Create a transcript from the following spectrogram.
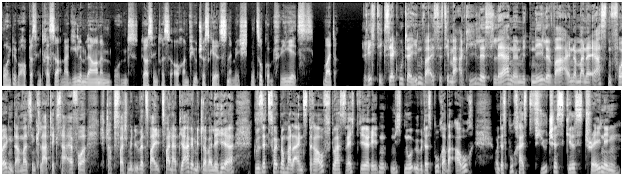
und überhaupt das Interesse an agilem Lernen und das Interesse auch an Future Skills, nämlich die Zukunft. Wie geht's weiter? Richtig, sehr guter Hinweis. Das Thema agiles Lernen mit Nele war einer meiner ersten Folgen damals in Klartext HR vor, ich glaube, es war schon mit über zwei, zweieinhalb Jahre mittlerweile her. Du setzt heute noch mal eins drauf. Du hast recht, wir reden nicht nur über das Buch, aber auch, und das Buch heißt Future Skills Training,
